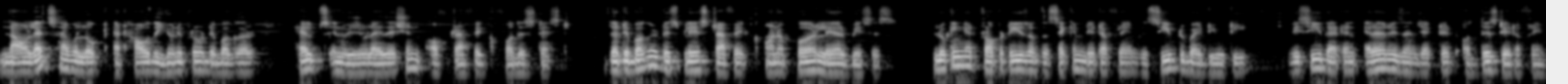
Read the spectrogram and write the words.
Now let's have a look at how the Unipro debugger helps in visualization of traffic for this test. The debugger displays traffic on a per layer basis. Looking at properties of the second data frame received by DUT, we see that an error is injected on this data frame.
